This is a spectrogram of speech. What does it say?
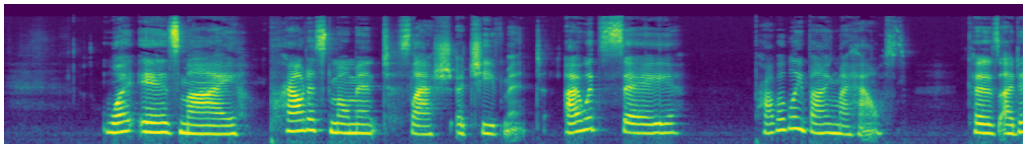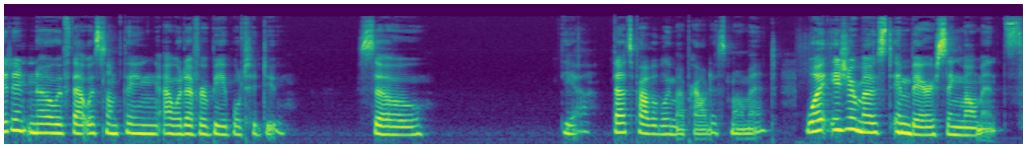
what is my proudest moment slash achievement? I would say probably buying my house because I didn't know if that was something I would ever be able to do. So, yeah, that's probably my proudest moment. What is your most embarrassing moments?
